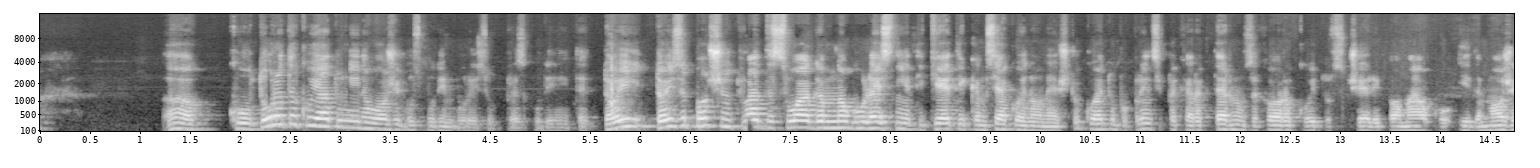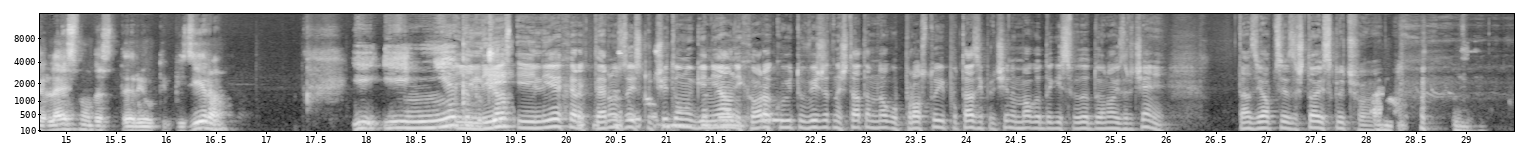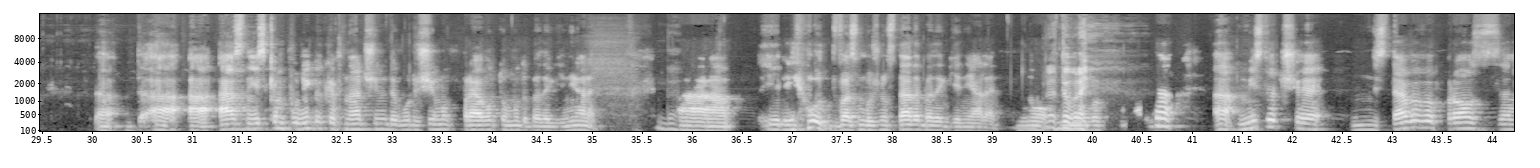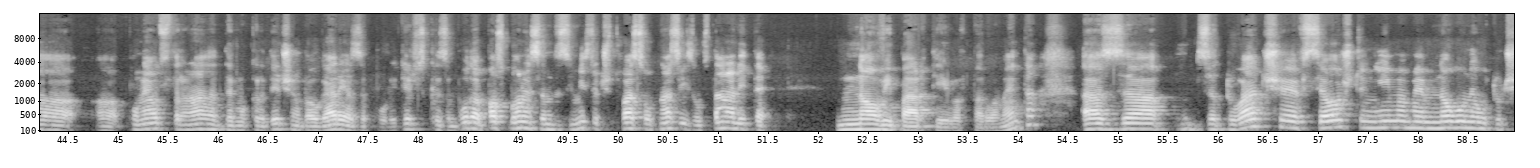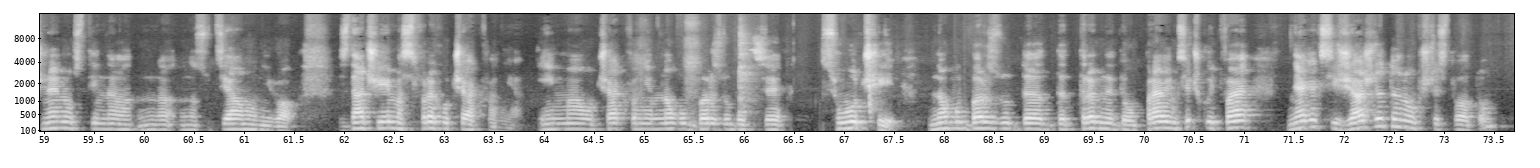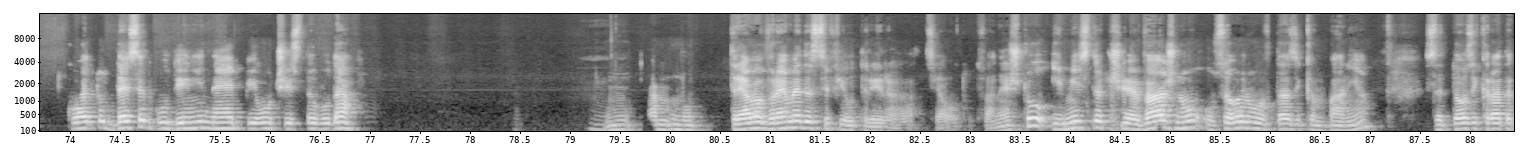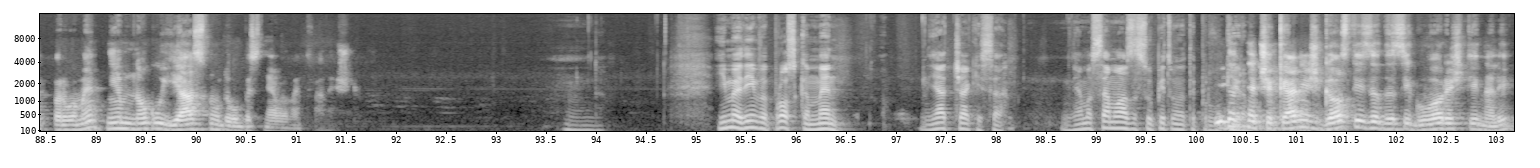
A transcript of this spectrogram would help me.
културата, която ни наложи господин Борисов през годините. Той, той започна това да слага много лесни етикети към всяко едно нещо, което по принцип е характерно за хора, които са чели по-малко и да може лесно да стереотипизира и, и ние като или, част... или е характерно за изключително гениални хора, които виждат нещата много просто и по тази причина могат да ги сведат до едно изречение. Тази опция защо изключваме? А, а, а, аз не искам по никакъв начин да го решим от правото му да бъде гениален. Да. А, или от възможността да бъде гениален. Но, Добре. но в момента, а, мисля, че не става въпрос за поне от страна на демократична България за политическа забуда. По-склонен съм да си мисля, че това се отнася и за останалите нови партии в парламента, а за, за това, че все още ние имаме много неуточнености на, на, на социално ниво. Значи има свръхочаквания, има очаквания много бързо да се случи, много бързо да, да тръгне, да оправим всичко и това е някакси жаждата на обществото, което 10 години не е пило чиста вода. Но трябва време да се филтрира цялото това нещо и мисля, че е важно, особено в тази кампания, след този кратък парламент, ние много ясно да обясняваме това нещо. Има един въпрос към мен. Я чакай са. Няма само аз да се опитвам да те провокирам. И да те чеканиш гости, за да си говориш ти, нали?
